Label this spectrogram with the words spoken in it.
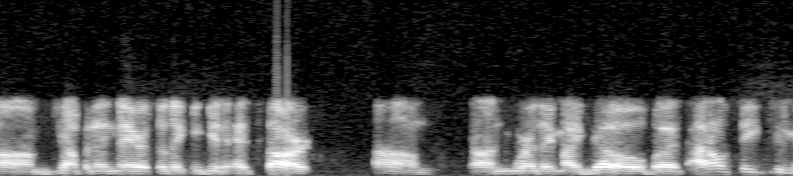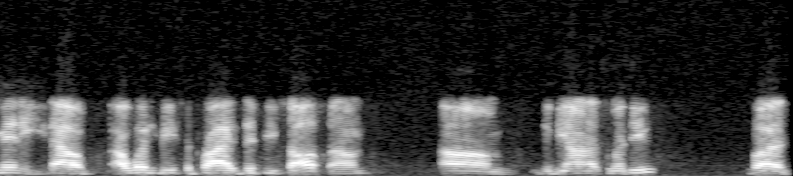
um, jumping in there so they can get a head start um, on where they might go. But I don't see too many. Now, I wouldn't be surprised if you saw some, um, to be honest with you. But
